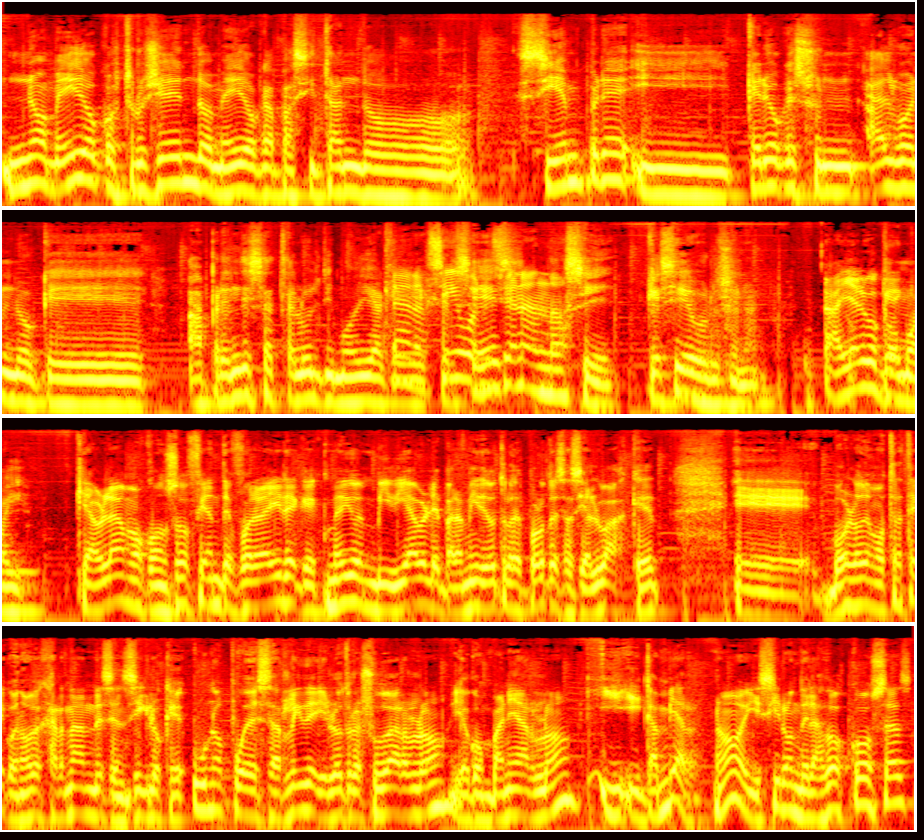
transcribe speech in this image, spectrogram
no, me he ido construyendo, me he ido capacitando siempre y creo que es un, algo en lo que aprendes hasta el último día que Claro, sigue evolucionando. Sí, que sigue evolucionando. Hay algo que, Como ahí. Que hablábamos con Sofía antes fuera del aire que es medio envidiable para mí de otros deportes hacia el básquet. Eh, vos lo demostraste con Oveja Hernández en ciclos que uno puede ser líder y el otro ayudarlo y acompañarlo y, y cambiar, ¿no? Hicieron de las dos cosas.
